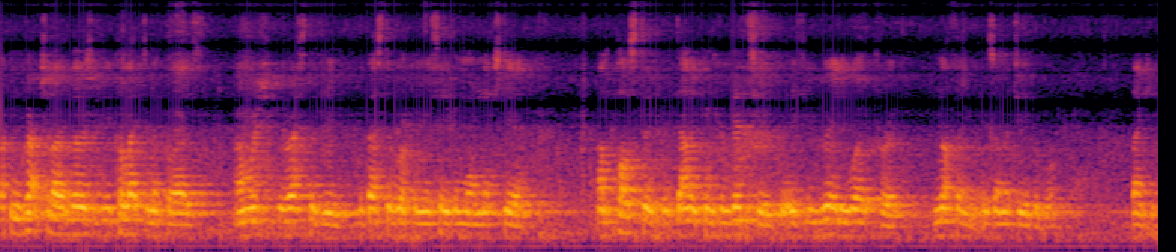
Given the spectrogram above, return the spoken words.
I congratulate those of you collecting a prize and wish the rest of you the best of luck in receiving one next year. I'm positive that Danny can convince you that if you really work for it, nothing is unachievable. Thank you.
